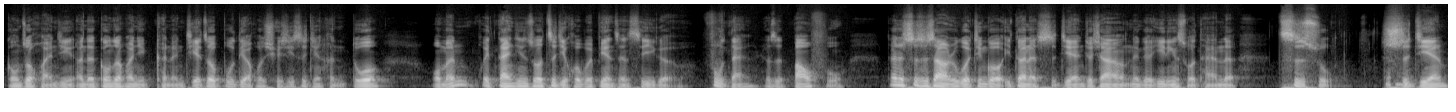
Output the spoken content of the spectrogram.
工作环境，而那工作环境可能节奏步调或学习事情很多，我们会担心说自己会不会变成是一个负担，就是包袱。但是事实上，如果经过一段的时间，就像那个意林所谈的次数、时间、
